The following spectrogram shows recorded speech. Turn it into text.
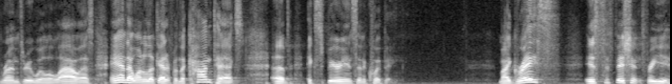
run through will allow us. And I want to look at it from the context of experience and equipping. My grace is sufficient for you,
